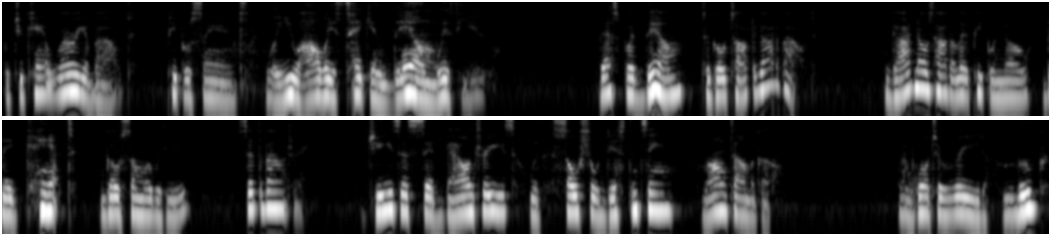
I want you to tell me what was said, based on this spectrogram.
But you can't worry about people saying, Well, you always taking them with you. That's for them to go talk to God about. God knows how to let people know they can't go somewhere with you. Set the boundary. Jesus set boundaries with social distancing long time ago. And I'm going to read Luke,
